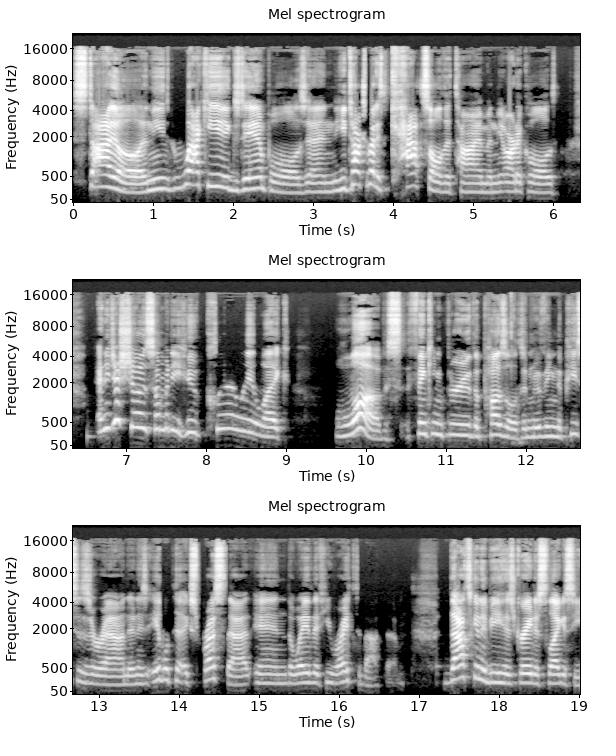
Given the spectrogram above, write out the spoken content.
style and these wacky examples. And he talks about his cats all the time in the articles. And he just shows somebody who clearly like loves thinking through the puzzles and moving the pieces around and is able to express that in the way that he writes about them. That's going to be his greatest legacy.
